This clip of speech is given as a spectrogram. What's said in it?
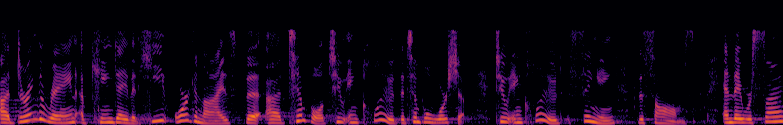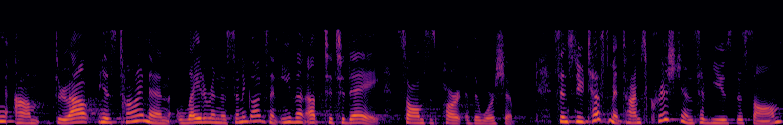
Uh, during the reign of King David, he organized the uh, temple to include the temple worship, to include singing the Psalms. And they were sung um, throughout his time and later in the synagogues and even up to today. Psalms is part of the worship. Since New Testament times, Christians have used the Psalms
